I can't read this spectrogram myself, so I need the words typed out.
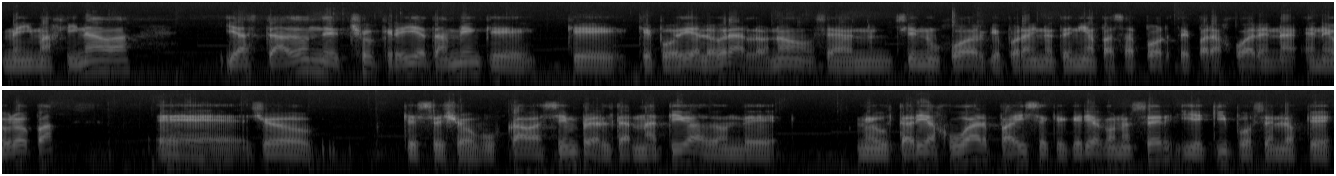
me imaginaba y hasta donde yo creía también que, que, podía lograrlo, ¿no? O sea, siendo un jugador que por ahí no tenía pasaporte para jugar en, en Europa, eh, yo, qué sé yo, buscaba siempre alternativas donde me gustaría jugar, países que quería conocer y equipos en los que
